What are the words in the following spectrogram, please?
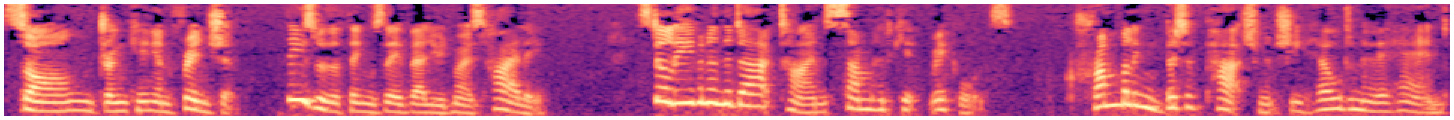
Song, drinking, and friendship, these were the things they valued most highly. Still, even in the dark times, some had kept records. Crumbling bit of parchment she held in her hand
